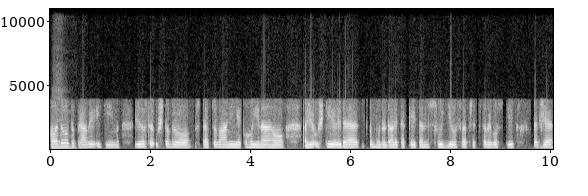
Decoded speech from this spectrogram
ale bylo to právě i tím, že zase už to bylo zpracování někoho jiného a že už ti lidé k tomu dodali taky ten svůj díl své představivosti, takže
